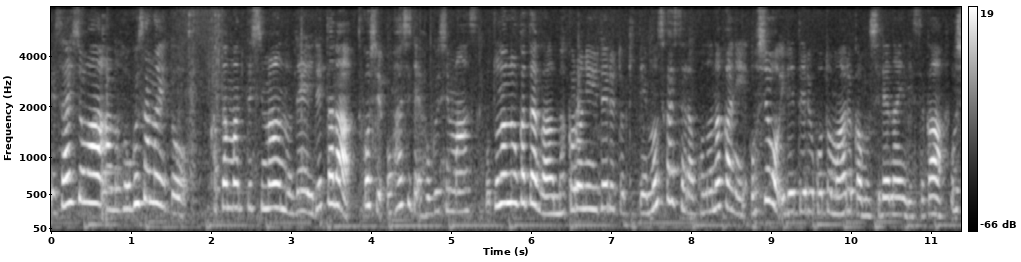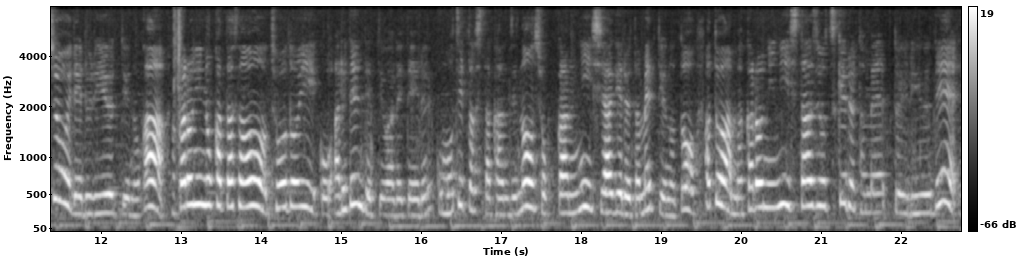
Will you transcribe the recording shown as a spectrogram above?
で最初はあのほぐさないと固まってしまうので入れたら少しお箸でほぐします。大人の方がマカロニ茹でる時ってもしかしたらこの中にお塩を入れてることもあるかもしれないんですがお塩を入れる理由っていうのがマカロニの硬さをちょうどいいこうアルデンテって言われているこうもちっとした感じの食感に仕上げるためっていうのとあとはマカロニに下味をつけるためという理由で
